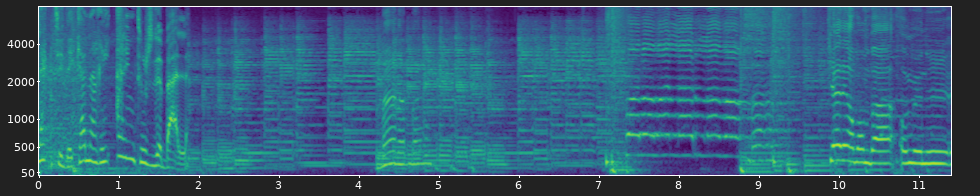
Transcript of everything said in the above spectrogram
L'actu des Canaries a une touche de balle. Kader Bamba au menu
